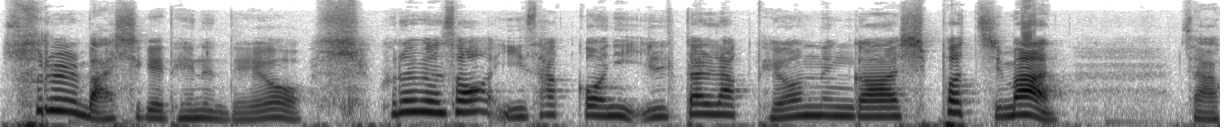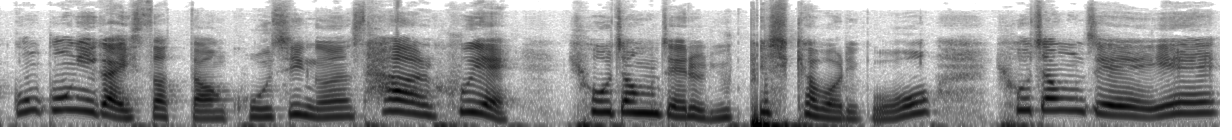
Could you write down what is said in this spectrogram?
술을 마시게 되는데요. 그러면서 이 사건이 일단락 되었는가 싶었지만 자, 꿍꿍이가 있었던 고징은 사흘 후에 효정제를 유폐시켜버리고 효정제의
